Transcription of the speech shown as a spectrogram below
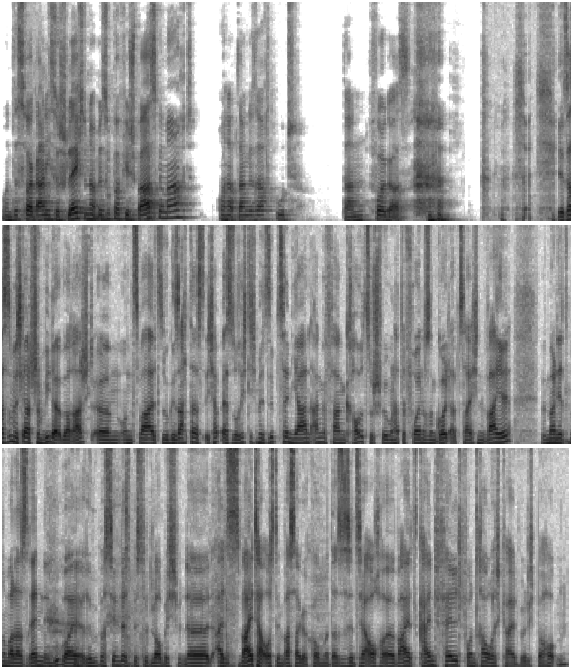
Und das war gar nicht so schlecht und hat mir super viel Spaß gemacht. Und habe dann gesagt, gut, dann Vollgas. Jetzt hast du mich gerade schon wieder überrascht. Ähm, und zwar, als du gesagt hast, ich habe erst so richtig mit 17 Jahren angefangen, Kraul zu schwimmen und hatte vorher noch so ein Goldabzeichen, weil, wenn man jetzt nochmal das Rennen in Dubai Revue passieren lässt, bist du, glaube ich, äh, als Zweiter aus dem Wasser gekommen. Und das ist jetzt ja auch, äh, war jetzt kein Feld von Traurigkeit, würde ich behaupten.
